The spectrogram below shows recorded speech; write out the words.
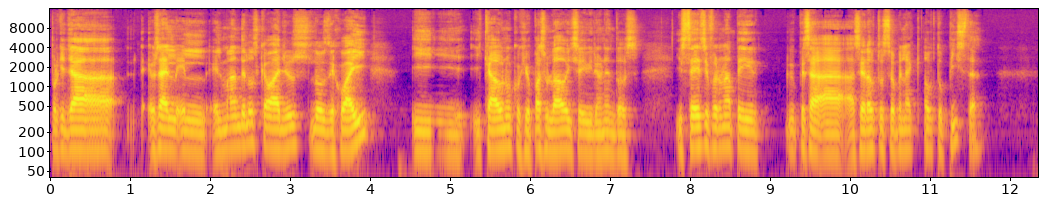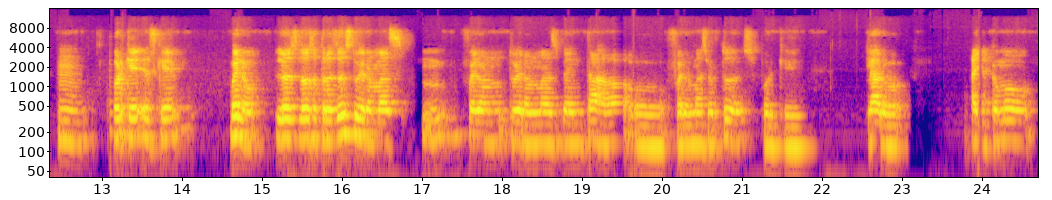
porque ya, o sea, el, el, el man de los caballos los dejó ahí y, y cada uno cogió para su lado y se dividieron en dos. Y ustedes se fueron a pedir pues, a, hacer autostop en la autopista. Mm, porque es que, bueno, los, los otros dos tuvieron más, mm, fueron, tuvieron más ventaja o fueron más sortudos porque, claro, hay como,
